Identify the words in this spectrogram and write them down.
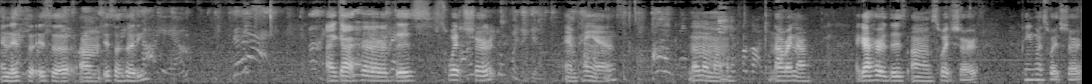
And it's a, it's a, um, it's a hoodie. I got her this sweatshirt and pants. No, no, mama. Not right now. I got her this um, sweatshirt, penguin sweatshirt,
